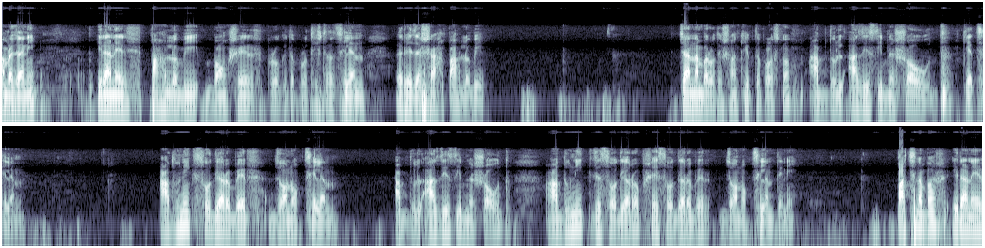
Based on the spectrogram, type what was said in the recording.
আমরা জানি, ইরানের পাহলবি বংশের প্রকৃত প্রতিষ্ঠাতা ছিলেন রেজা শাহ পাহলবি চার নম্বর অতি সংক্ষিপ্ত প্রশ্ন, আব্দুল আজিজ ইবনে সৌদ কে ছিলেন? আধুনিক সৌদি আরবের জনক ছিলেন আব্দুল আজিজ ইবনে সৌদ। আধুনিক যে সৌদি আরব, সেই সৌদি আরবের জনক ছিলেন তিনি। পাঁচ নম্বর, ইরানের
